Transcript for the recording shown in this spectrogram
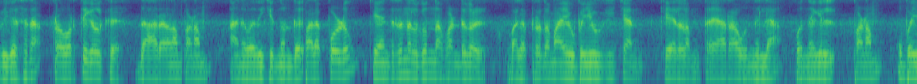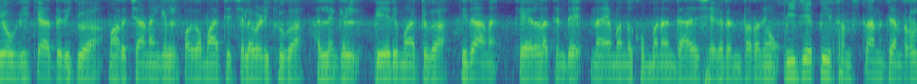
വികസന പ്രവർത്തികൾക്ക് ധാരാളം പണം അനുവദിക്കുന്നുണ്ട് പലപ്പോഴും കേന്ദ്രം നൽകുന്ന ഫണ്ടുകൾ ഫലപ്രദമായി ഉപയോഗിക്കാൻ കേരളം തയ്യാറാവുന്നില്ല. ഒന്നുകിൽ പണം ഉപയോഗിക്കാതിരിക്കുക മറിച്ചാണെങ്കിൽ വകമാറ്റി ചെലവഴിക്കുക അല്ലെങ്കിൽ പേര് മാറ്റുക. ഇതാണ് കേരളത്തിന്റെ നയമെന്ന് കുമ്മനൻ രാജശേഖരൻ പറഞ്ഞു. ബി ജെ പി സംസ്ഥാന general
